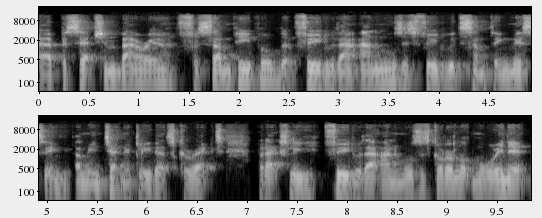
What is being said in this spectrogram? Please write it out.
a perception barrier for some people that food without animals is food with something missing. I mean, technically that's correct, but actually, food without animals has got a lot more in it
